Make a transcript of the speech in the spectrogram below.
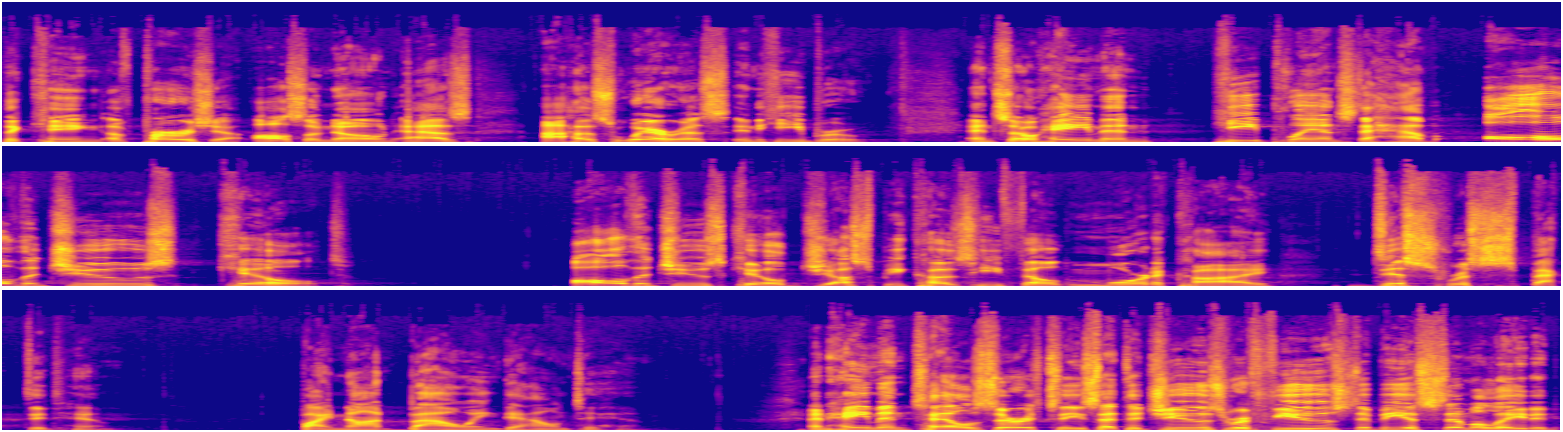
the king of Persia, also known as Ahasuerus in Hebrew. And so Haman, he plans to have all the Jews killed. All the Jews killed just because he felt Mordecai disrespected him by not bowing down to him. And Haman tells Xerxes that the Jews refuse to be assimilated,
